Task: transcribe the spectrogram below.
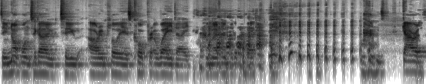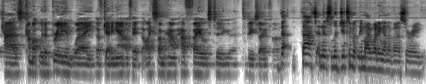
do not want to go to our employer's corporate away day on November the 1st. And Gareth has come up with a brilliant way of getting out of it that I somehow have failed to uh, to do so far. That, that, and it's legitimately my wedding anniversary.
